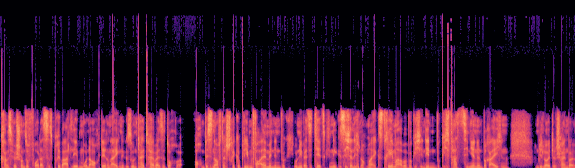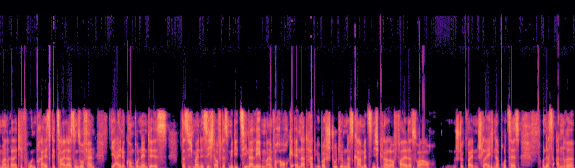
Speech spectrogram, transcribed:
kam es mir schon so vor, dass das Privatleben und auch deren eigene Gesundheit teilweise doch auch ein bisschen auf der Strecke blieben. Vor allem in den wirklich Universitätskliniken sicherlich noch mal extremer, aber wirklich in den wirklich faszinierenden Bereichen haben die Leute scheinbar immer einen relativ hohen Preis gezahlt. Also insofern die eine Komponente ist, dass sich meine Sicht auf das Medizinerleben einfach auch geändert hat über Studium. Das kam jetzt nicht knall auf Fall, das war auch ein Stück weit ein schleichender Prozess. Und das andere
